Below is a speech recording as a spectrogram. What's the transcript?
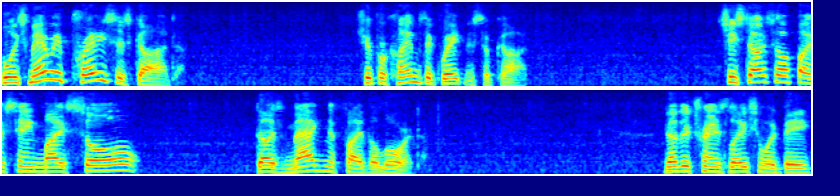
in which Mary praises God. She proclaims the greatness of God. She starts off by saying, My soul does magnify the Lord. Another translation would be,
